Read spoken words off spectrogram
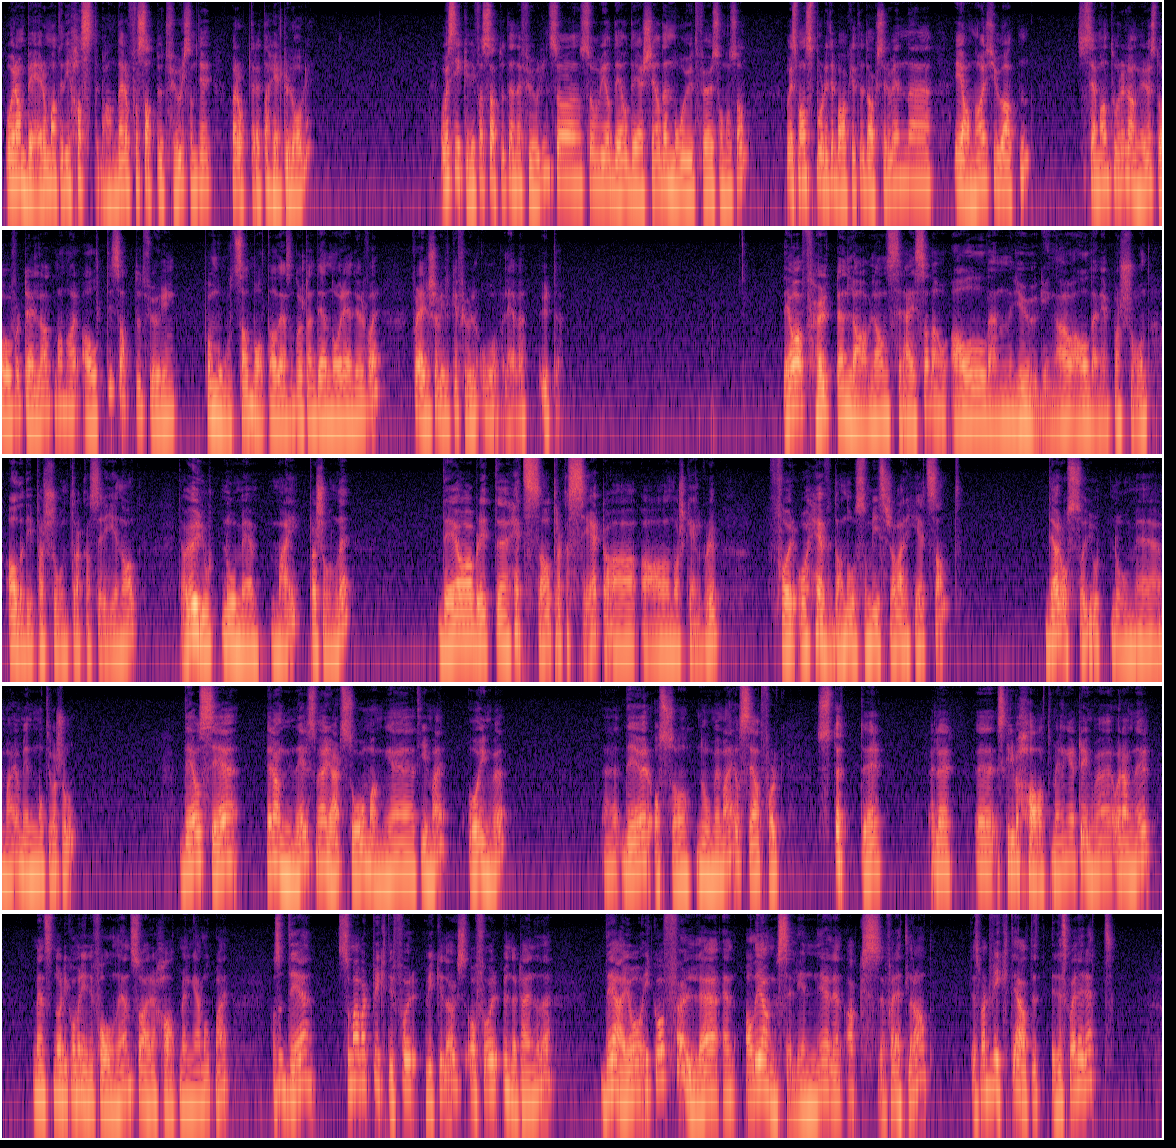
hvor han ber om at de hastebehandler og får satt ut fugl som de har oppdretta helt ulovlig. Og hvis ikke de får satt ut denne fuglen, så, så, vil jo det og det skje, og den må ut før sånn og sånn. Og hvis man spoler tilbake til Dagsrevyen eh, i januar 2018, så ser man Tore Langerud stå og fortelle at man har alltid satt ut fuglen på motsatt måte av det som Torstein D nå redegjør for. For ellers så vil ikke fuglen overleve ute. Det å ha fulgt den lavlandsreisa da, og all den ljuginga og all den informasjonen, alle de persontrakasseriene og alt, det har jo gjort noe med meg personlig. Det å ha blitt eh, hetsa og trakassert av, av Norsk Kennelklubb for å hevde noe som viser seg å være helt sant. Det har også gjort noe med meg og min motivasjon. Det å se Ragnhild, som jeg har hjulpet så mange timer, og Yngve eh, Det gjør også noe med meg å se at folk støtter eller eh, skriver hatmeldinger til Yngve og Ragnhild, mens når de kommer inn i folden igjen, så er det hatmeldinger mot meg. Altså Det som har vært viktig for Wikidogs og for undertegnede, det er jo ikke å følge en allianselinje eller en akse for et eller annet. Det som har vært viktig, er at det, skal være rett.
